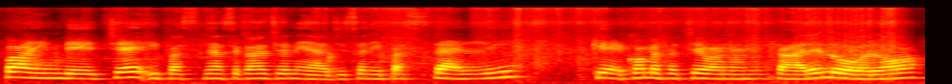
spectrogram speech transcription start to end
Poi invece nella seconda cerniera ci sono i pastelli che come facevano notare loro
